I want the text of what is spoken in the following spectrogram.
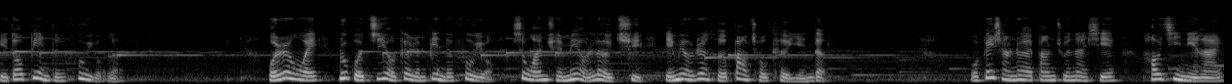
也都变得富有了。我认为，如果只有个人变得富有，是完全没有乐趣，也没有任何报酬可言的。我非常热爱帮助那些好几年来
